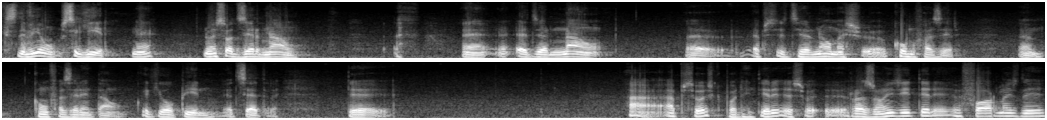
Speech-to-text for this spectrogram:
que se deviam seguir. Né? Não é só dizer não, é, é dizer não, é, é, preciso dizer não, mas eh, como fazer? É, como fazer então? O que é que eu opino? Etc. Há, há pessoas que podem ter eh, razões e ter formas de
